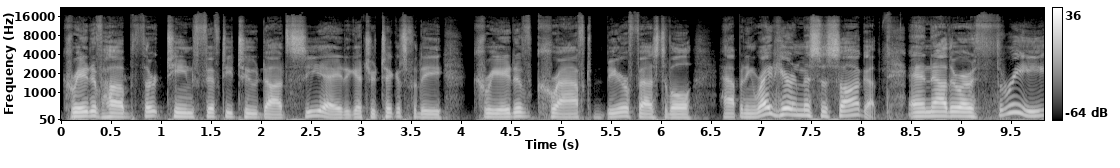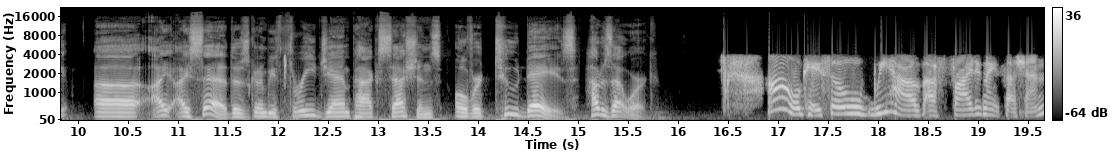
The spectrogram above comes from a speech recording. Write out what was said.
Creative CreativeHub1352.ca to get your tickets for the Creative Craft Beer Festival happening right here in Mississauga. And now there are three uh, I, I, said there's going to be three jam packed sessions over two days. How does that work? Oh, okay. So we have a Friday night session.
